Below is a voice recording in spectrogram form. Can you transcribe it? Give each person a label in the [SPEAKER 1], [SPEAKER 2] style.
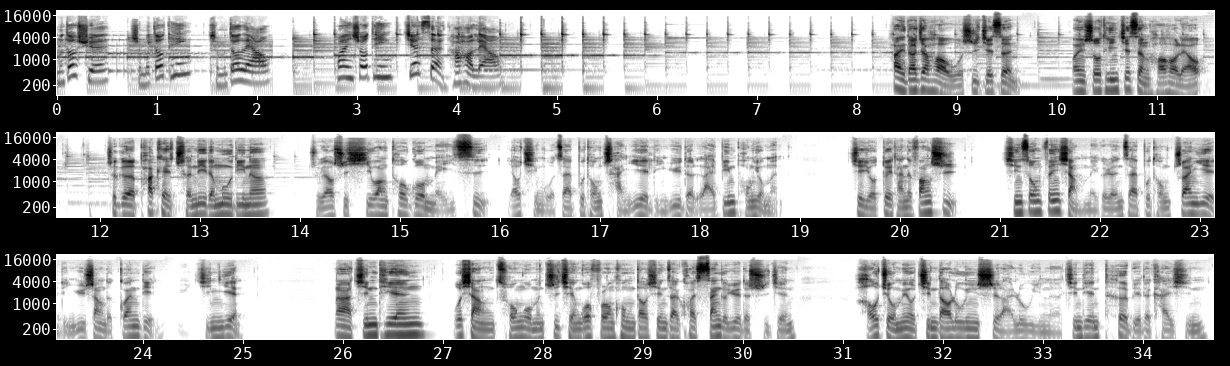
[SPEAKER 1] 什么都学，什么都听，什么都聊。欢迎收听 Jason 好好聊。
[SPEAKER 2] 嗨，大家好，我是 Jason，欢迎收听 Jason 好好聊。这个 Podcast 成立的目的呢，主要是希望透过每一次邀请我在不同产业领域的来宾朋友们，借由对谈的方式，轻松分享每个人在不同专业领域上的观点与经验。那今天，我想从我们之前 Work from Home 到现在快三个月的时间，好久没有进到录音室来录音了。今天特别的开心。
